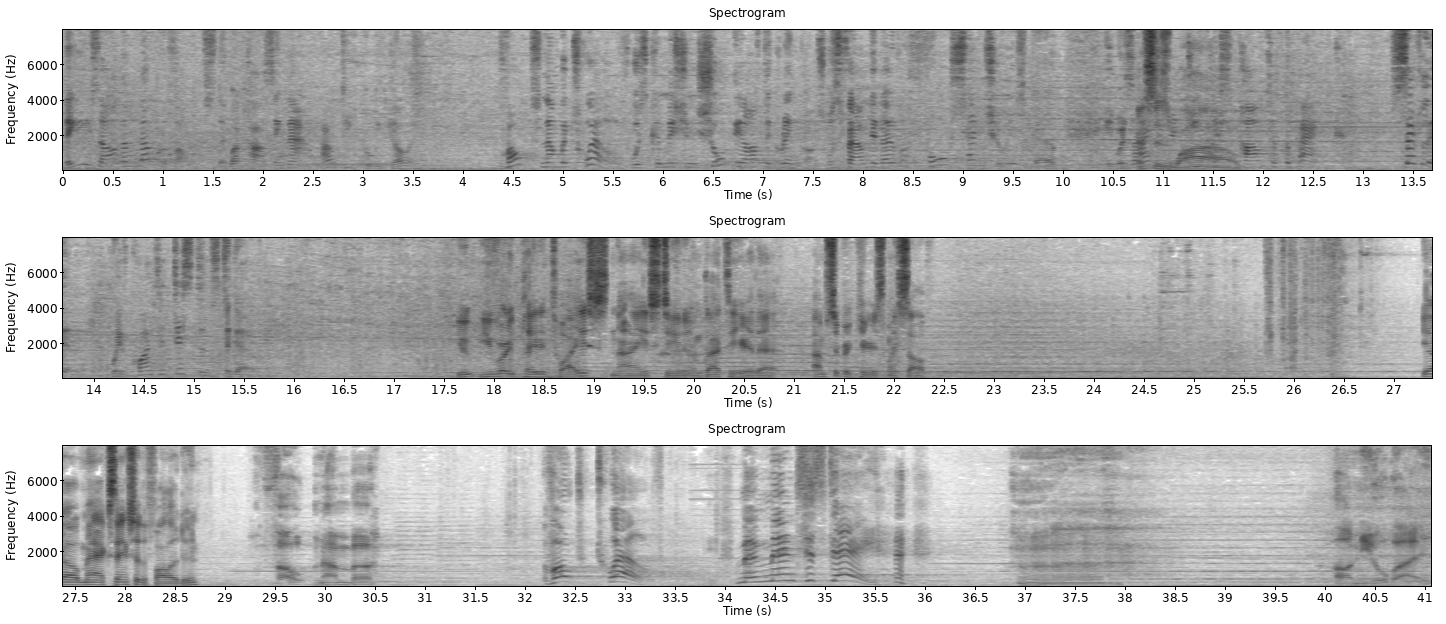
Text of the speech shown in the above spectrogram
These are the lower vaults that we're passing now. How deep are we going? Vault number 12 was commissioned shortly after Gringotts was founded over four centuries ago. It resides is in the wild. deepest part of the bank. Settle in. We've quite a distance to go. You you've already played it twice? Nice, dude. I'm glad to hear that. I'm super curious myself. Yo, Max, thanks for the follow, dude. Number. Vault 12. Momentous day. Hmm. On your way.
